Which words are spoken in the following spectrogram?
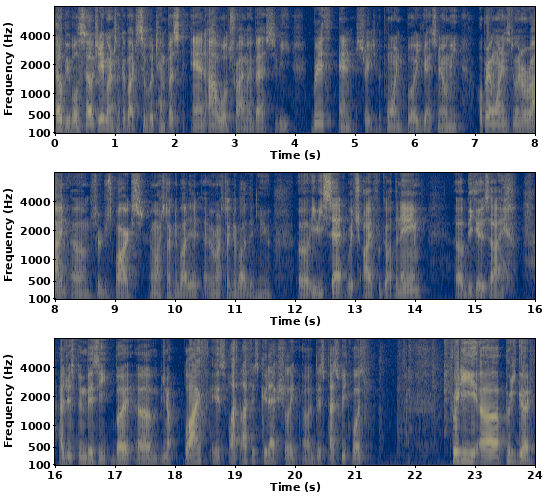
Hello people, so today we're going to talk about Silver Tempest and I will try my best to be brief and straight to the point, but you guys know me. Hope everyone is doing alright. Um, Surging Sparks, everyone's talking about it. Everyone's talking about the new uh, EV set, which I forgot the name uh, because I I've just been busy. But um, you know, life is life is good actually. Uh, this past week was pretty uh, pretty good,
